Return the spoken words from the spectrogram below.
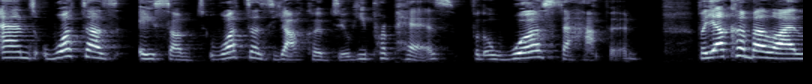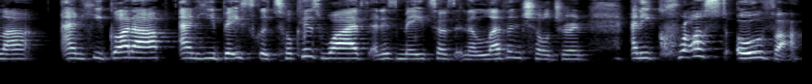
and what does Esav, what does Yaakov do? He prepares for the worst to happen. Vayakam balayla, and he got up and he basically took his wives and his maidservants and 11 children and he crossed over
